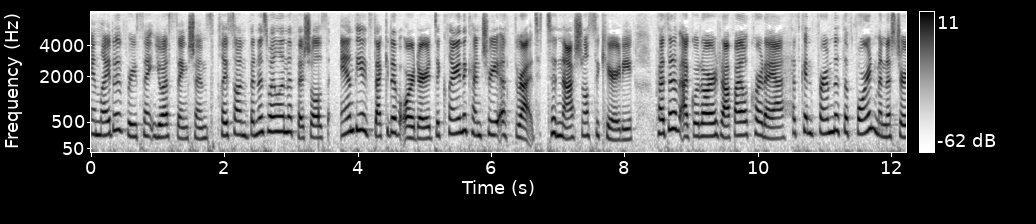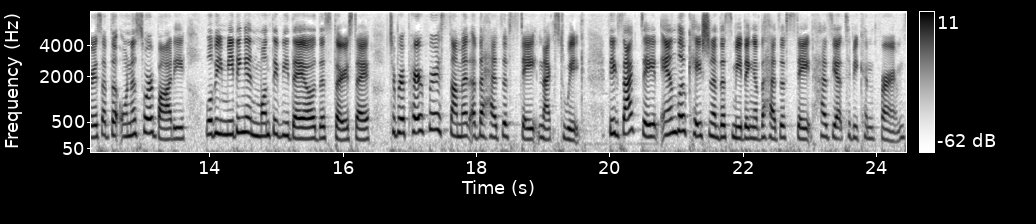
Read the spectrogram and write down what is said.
In light of recent U.S. sanctions placed on Venezuelan officials and the executive order declaring the country a threat to national security, President of Ecuador, Rafael Correa, has confirmed that the foreign ministers of the UNASUR body will be meeting in Montevideo this Thursday to prepare for a summit of the heads of state next week. The exact date and location of this meeting of the heads of state has yet to be confirmed.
